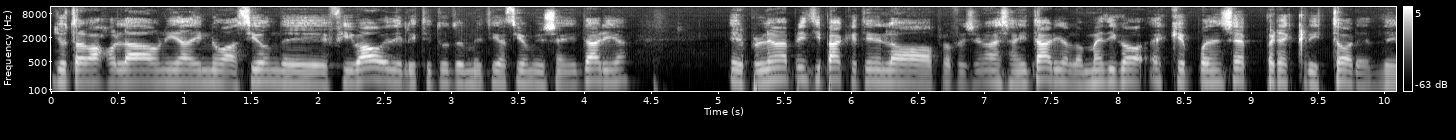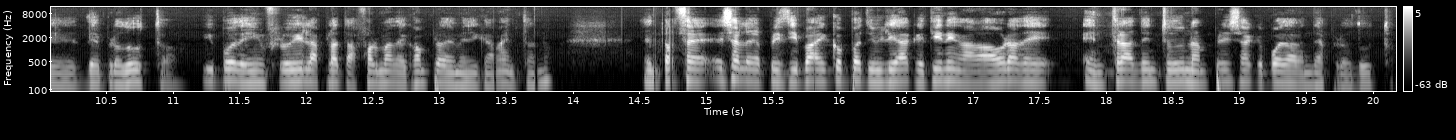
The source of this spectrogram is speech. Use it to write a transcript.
yo trabajo en la unidad de innovación de FIBAO y del Instituto de Investigación Biosanitaria el problema principal que tienen los profesionales sanitarios, los médicos, es que pueden ser prescriptores de, productos y pueden influir las plataformas de compra de medicamentos. Entonces, esa es la principal incompatibilidad que tienen a la hora de entrar dentro de una empresa que pueda vender productos.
